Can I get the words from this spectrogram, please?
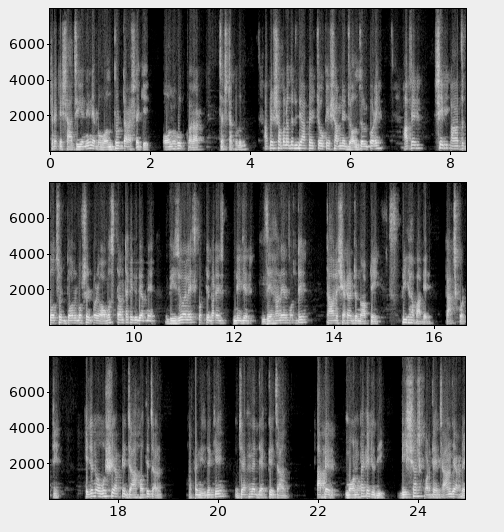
সেটাকে সাজিয়ে নিন এবং অন্তর দ্বারা সেটাকে অনুভব করার চেষ্টা করুন। আপনার সফলতা যদি আপনার চোখের সামনে জল জল করে আপনার সেই পাঁচ বছর, দশ বছর পরে অবস্থানটাকে যদি আপনি ভিজুয়ালাইজ করতে পারেন নিজের জেহানের মধ্যে, তাহলে সেটার জন্য আপনি স্পৃহা পাবেন কাজ করতে। এই জন্য অবশ্যই আপনি যা হতে চান, আপনি নিজেকে যেখানে দেখতে চান, আপনার মনটাকে যদি বিশ্বাস করতে চান যে আপনি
